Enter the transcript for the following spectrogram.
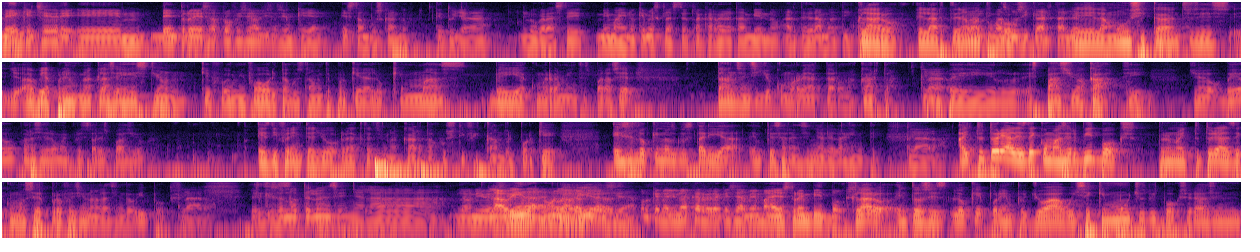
Ve, qué chévere. Em, dentro de esa profesionalización que están buscando, que tú ya lograste, me imagino que mezclaste otra carrera también, ¿no? Arte dramático. Claro, el arte dramático. más musical, tal vez. Eh, la música, entonces yo, había, por ejemplo, una clase de gestión que fue mi favorita justamente porque era lo que más veía como herramientas para hacer. Tan sencillo como redactar una carta, para pedir espacio acá, ¿sí? Yo veo, parcero, me presta el espacio. Es diferente a yo redactarte una carta justificando el por qué. Eso es lo que nos gustaría empezar a enseñarle a la gente. Claro. Hay tutoriales de cómo hacer beatbox, pero no hay tutoriales de cómo ser profesional haciendo beatbox. Claro. Es, que eso no te lo enseña la, la, la vida, ¿no? La, vida. porque no hay una carrera que se llame maestro en beatbox. Claro, entonces lo que, por ejemplo, yo hago y sé que muchos beatboxers hacen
